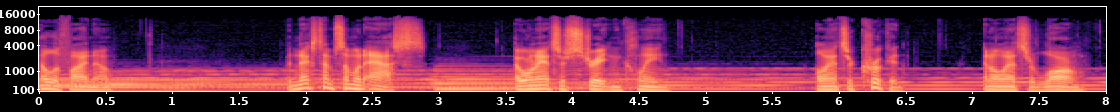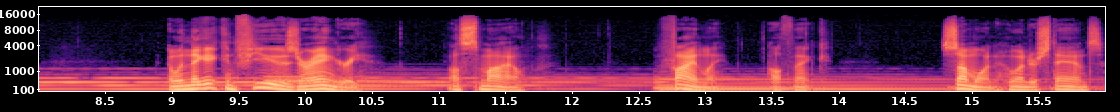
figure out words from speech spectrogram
Hell if I know. But next time someone asks, I won't answer straight and clean. I'll answer crooked, and I'll answer long. And when they get confused or angry, I'll smile. Finally, I'll think. Someone who understands.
